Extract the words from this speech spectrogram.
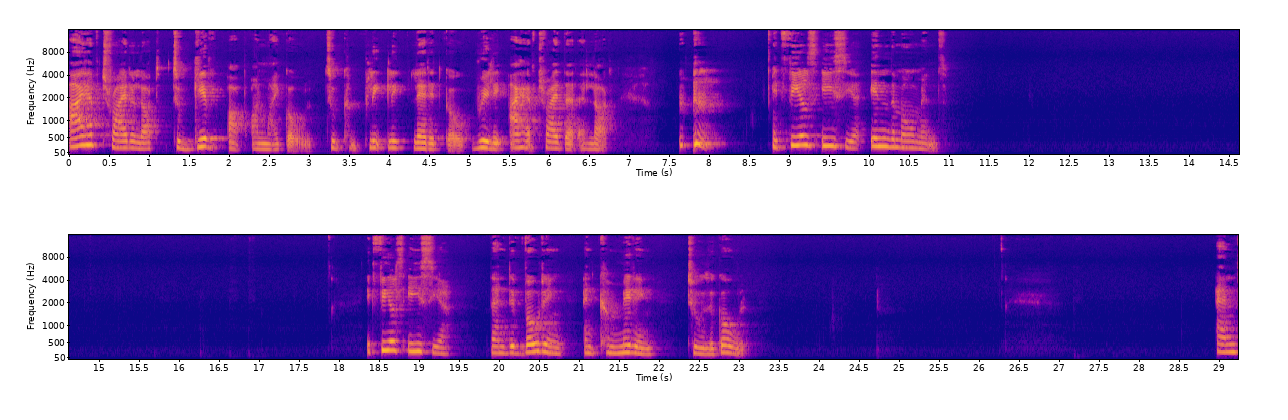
I have tried a lot to give up on my goal, to completely let it go. Really, I have tried that a lot. it feels easier in the moment. It feels easier than devoting and committing to the goal. And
